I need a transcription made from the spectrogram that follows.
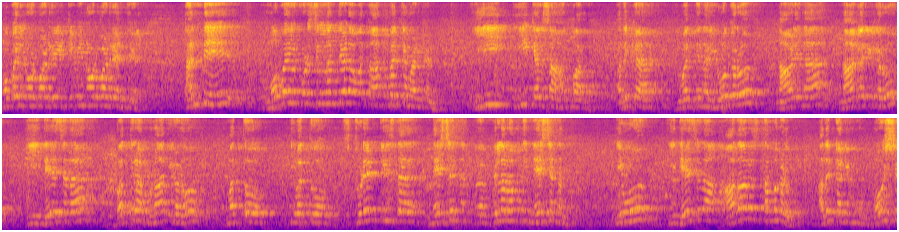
ಮೊಬೈಲ್ ನೋಡ್ಬೇಡ್ರಿ ಟಿವಿ ನೋಡ್ಬೇಡ್ರಿ ಅಂತೇಳಿ. ತಂದಿ ಮೊಬೈಲ್ ಕೊಡಿಸಿಲ್ಲ ಅಂತೇಳಿ ಅವತ್ತು ಆತ್ಮಹತ್ಯೆ ಮಾಡ್ಕೊಂಡು ಈ ಈ ಕೆಲಸ ಆಗಬಾರ್ದು. ಅದಕ್ಕೆ ಇವತ್ತಿನ ಯುವಕರು ನಾಳಿನ ನಾಗರಿಕರು ಈ ದೇಶದ ಭದ್ರ ಬುನಾದಿಗಳು ಮತ್ತು ಇವತ್ತು student is the nation pillar of the nation ಅಂತ. ನೀವು ಈ ದೇಶದ ಆಧಾರ ಸ್ತಂಭಗಳು, ಅದಕ್ಕೆ ನಿಮ್ಮ ಭವಿಷ್ಯ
